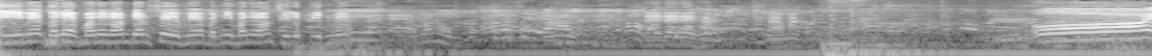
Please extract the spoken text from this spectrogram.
ษีเมียตอนแรกมาในน้ำแดนเซอร์เมียบัดนี้มาในน้ำศิลปินเมียได้ได้ได้ครับ โอ้ย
